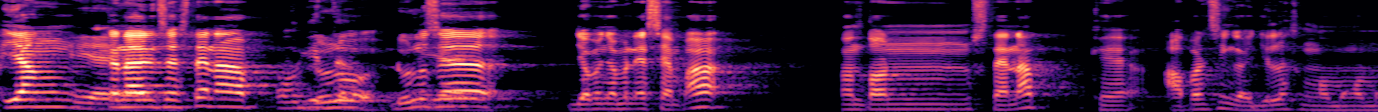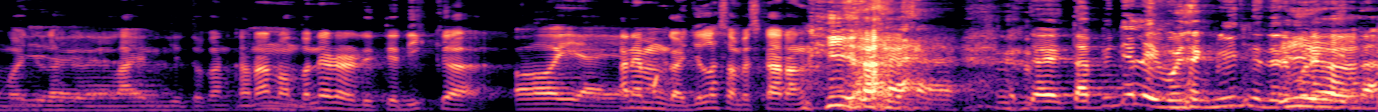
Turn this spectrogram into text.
yang Iya, kenalin saya stand up. Oh, gitu. Dulu dulu Iya. saya zaman-zaman SMA nonton stand up kayak apa sih nggak jelas ngomong-ngomong nggak jelas Iya, dan iya, lain-lain gitu kan. Karena nontonnya Raditya Dika. Oh iya iya. Kan emang nggak jelas sampai sekarang. Iya. Tapi dia lebih banyak duitnya daripada Iya. kita.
